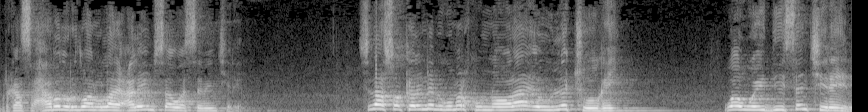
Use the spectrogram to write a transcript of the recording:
Markaa saxaabadu ridwaan ullahi calayhim saa waa samayn jireen. Sidaasoo kale nebigu markuu noolaa ee uu la joogay waa weydiisan jireen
